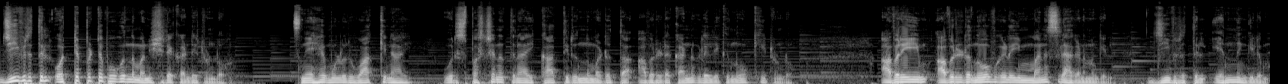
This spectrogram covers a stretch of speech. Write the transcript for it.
ജീവിതത്തിൽ ഒറ്റപ്പെട്ടു പോകുന്ന മനുഷ്യരെ കണ്ടിട്ടുണ്ടോ? സ്നേഹമുള്ളൊരു വാക്കിനായി ഒരു സ്പർശനത്തിനായി കാത്തിരുന്നു മടുത്ത അവരുടെ കണ്ണുകളിലേക്ക് നോക്കിയിട്ടുണ്ടോ? അവരെയും അവരുടെ നോവുകളെയും മനസ്സിലാകണമെങ്കിൽ ജീവിതത്തിൽ എന്നെങ്കിലും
